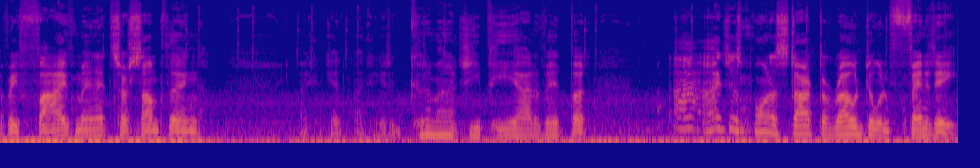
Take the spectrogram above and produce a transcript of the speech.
Every five minutes or something. I could get I could get a good amount of GP out of it, but I, I just want to start the road to infinity.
